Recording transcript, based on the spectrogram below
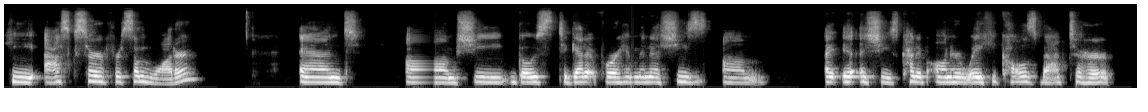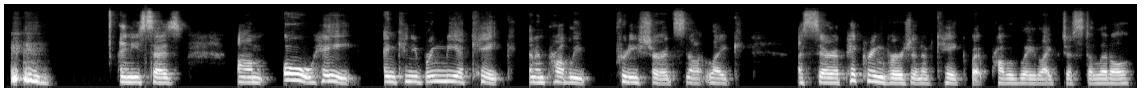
He asks her for some water, and um, she goes to get it for him. And as she's um, as she's kind of on her way, he calls back to her, and he says, um, "Oh, hey, and can you bring me a cake?" And I'm probably pretty sure it's not like a Sarah Pickering version of cake, but probably like just a little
